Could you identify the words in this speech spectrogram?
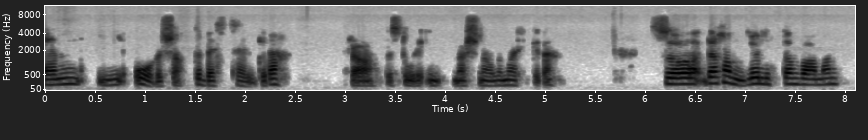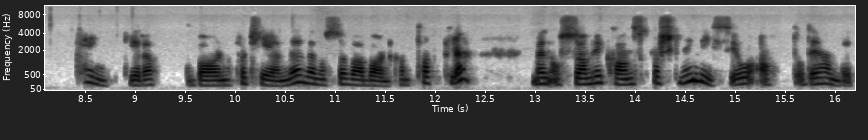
enn i oversatte bestselgere fra det store internasjonale markedet. Så det handler jo litt om hva man tenker at barn fortjener, men også hva barn kan takle. Men også amerikansk forskning viser jo at, og det, handlet,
